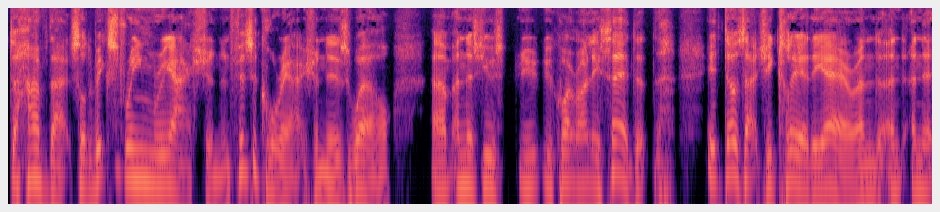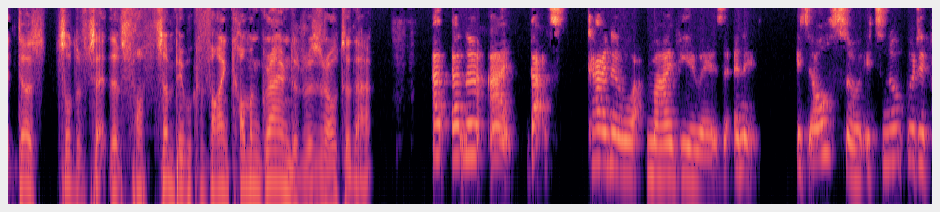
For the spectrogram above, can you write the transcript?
to have that sort of extreme reaction and physical reaction as well, um, and as you, you, you quite rightly said, that it does actually clear the air and and and it does sort of set that some people can find common ground as a result of that. And I, I, that's kind of what my view is, and it it's also it's no good if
